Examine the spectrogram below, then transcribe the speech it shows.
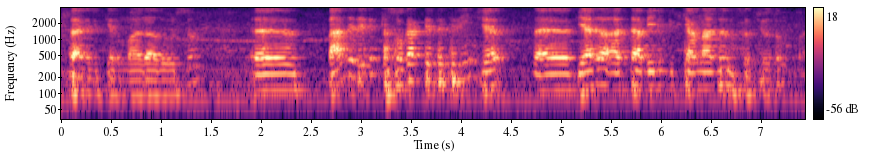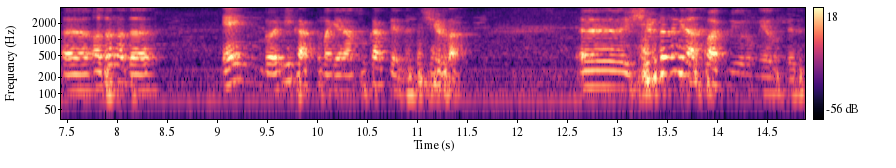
üç tane dükkanım var daha doğrusu. E, ben de dedim ki sokak lezzeti deyince e, bir ara hatta benim dükkanlarda da satıyordum. E, Adana'da en böyle ilk aklıma gelen sokak lezzeti şırdan. E, şırdanı biraz farklı yorumlayalım dedim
